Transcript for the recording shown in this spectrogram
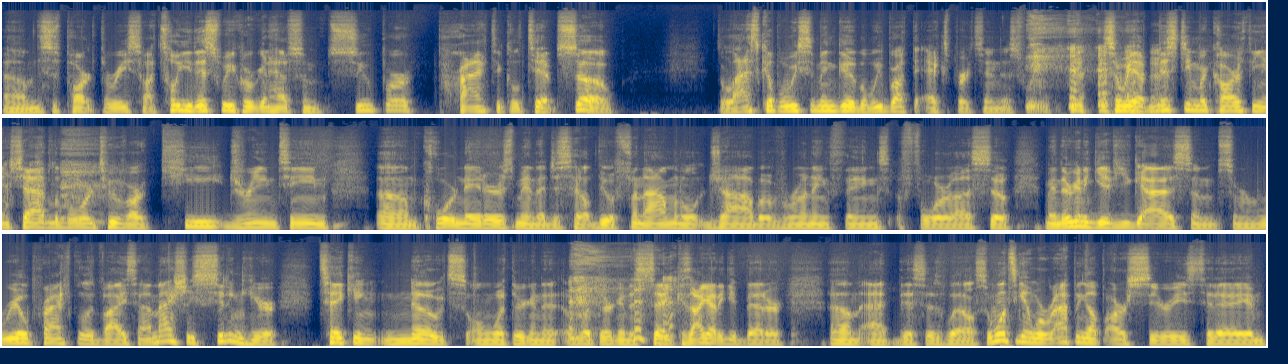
Um, this is part three. So I told you this week we're going to have some super practical tips. So the last couple weeks have been good, but we brought the experts in this week. so we have Misty McCarthy and Chad Laborde, two of our key dream team um, coordinators, man, that just helped do a phenomenal job of running things for us. So, man, they're going to give you guys some some real practical advice. And I'm actually sitting here taking notes on what they're gonna what they're gonna say because I got to get better um, at this as well. So, once again, we're wrapping up our series today, and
